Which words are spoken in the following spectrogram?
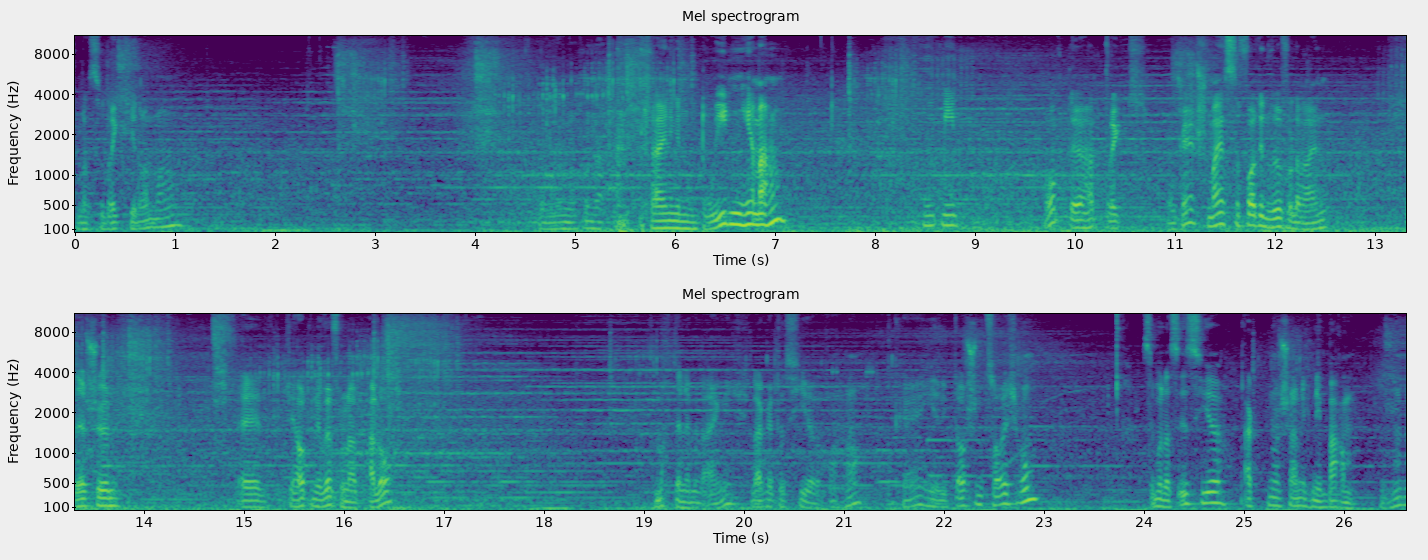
Kann man das so direkt hier dran machen? Dann wir noch einen kleinen Druiden hier machen. Oh, der hat direkt. Okay, schmeißt sofort den Würfel rein. Sehr schön. Äh, die haut den Würfel ab. Hallo? Was macht der damit eigentlich? Lagert das hier. Aha. Okay, hier liegt auch schon Zeug rum. Was immer das ist hier. Akten wahrscheinlich. Ne, Barren. Mhm.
